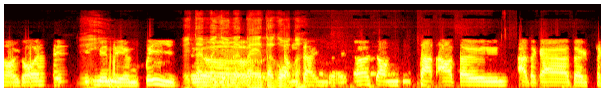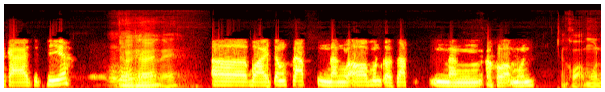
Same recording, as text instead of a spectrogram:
ក្រោយក្រោយមានរឿងពីរតែបើយើងតែតគាត់អឺចង់ស្តាតឲ្យទៅអតកាទៅតកាជាជាអូខេអឺបើឲ្យចង់ស្ដាប់នឹងល្អមុនក៏ស្ដាប់នឹងអាក្រក់មុនអាក្រក់មុន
